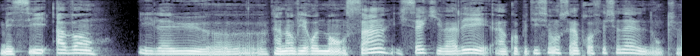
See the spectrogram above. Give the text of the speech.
Mais si avant il a eu euh, un environnement sain, il sait qu'il va aller en compétition, c'est un professionnel, donc euh,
